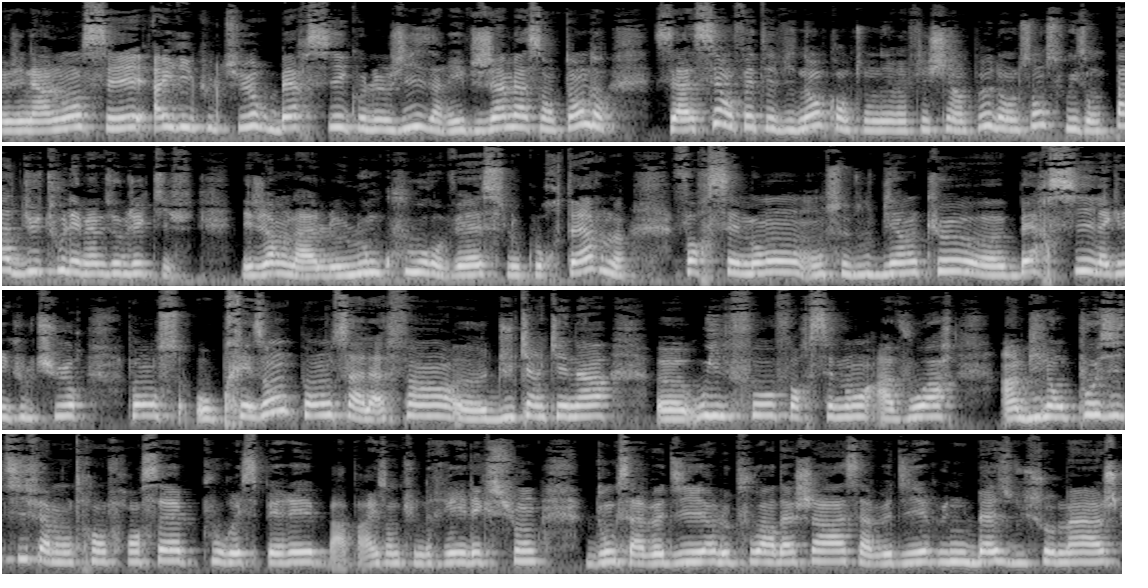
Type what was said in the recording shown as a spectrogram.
Euh, généralement, c'est agriculture, Bercy, écologie, ils arrivent jamais à s'entendre. C'est assez en fait évident quand on y réfléchit un peu dans le sens où ils ont pas du tout les mêmes objectifs. Déjà, on a le long cours vs le court terme. Forcément, on se doute bien que euh, Bercy, l'agriculture, pense au présent, pense à la fin du quinquennat où il faut forcément avoir un bilan positif à montrer en français pour espérer, bah, par exemple, une réélection. Donc, ça veut dire le pouvoir d'achat, ça veut dire une baisse du chômage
